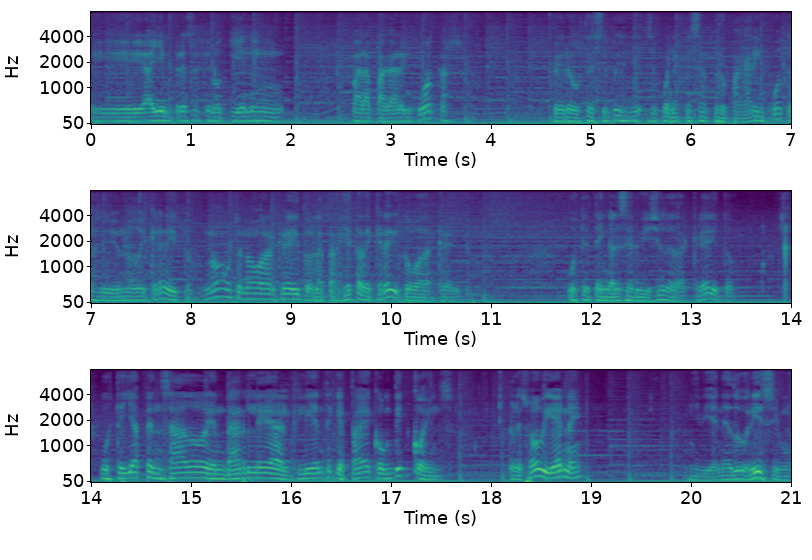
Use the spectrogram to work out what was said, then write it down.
Eh, hay empresas que no tienen para pagar en cuotas. Pero usted siempre se pone a pensar, pero pagar en cuotas si yo no doy crédito. No, usted no va a dar crédito, la tarjeta de crédito va a dar crédito. Usted tenga el servicio de dar crédito. Usted ya ha pensado en darle al cliente que pague con bitcoins. Eso viene. Y viene durísimo.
